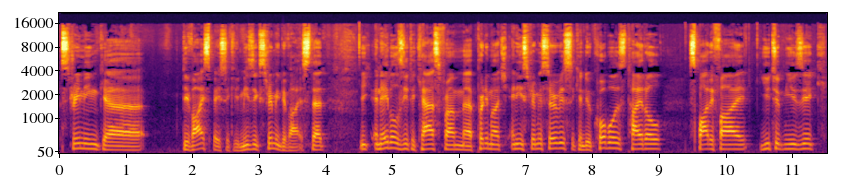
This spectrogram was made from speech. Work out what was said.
streaming uh, device, basically, music streaming device that enables you to cast from uh, pretty much any streaming service. You can do Qobuz, Tidal, Spotify, YouTube Music,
